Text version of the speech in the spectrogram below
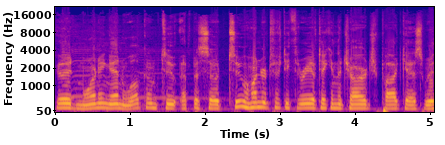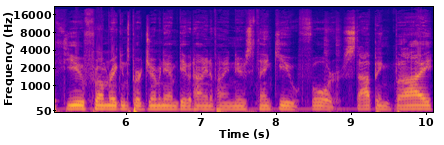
Good morning and welcome to episode 253 of Taking the Charge podcast with you from Regensburg, Germany. I'm David Hein of Hein News. Thank you for stopping by,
